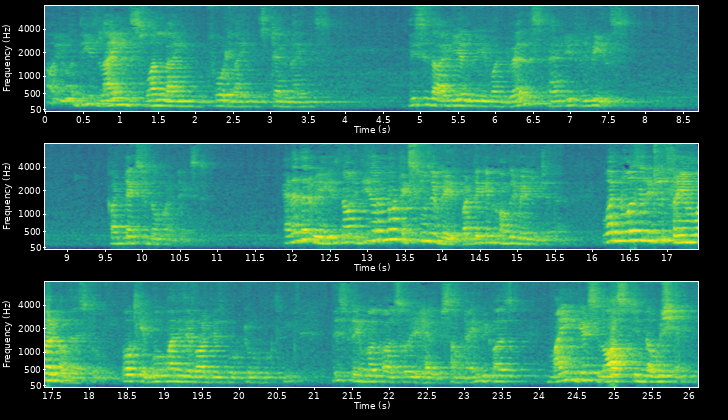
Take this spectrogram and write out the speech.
Now, you know, these lines, one line, four lines, ten lines, this is the ideal way one dwells and it reveals. Context to no context. Another way is now, these are not exclusive ways, but they can complement each other. One knows a little framework of the story. Okay, book one is about this, book two, book three. this framework also helps sometimes because mind gets lost in the ocean.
